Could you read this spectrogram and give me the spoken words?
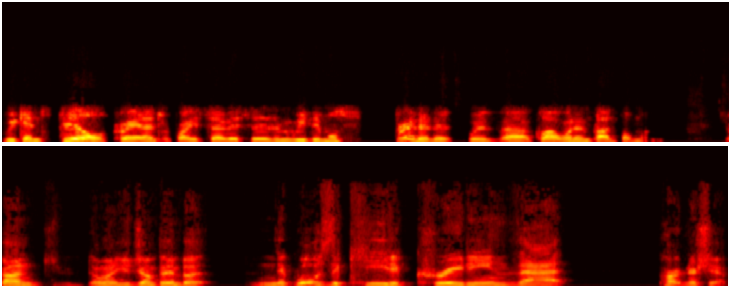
we can still create enterprise services and we demonstrated it with uh, cloud one and platform one john i want you to jump in but nick what was the key to creating that partnership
